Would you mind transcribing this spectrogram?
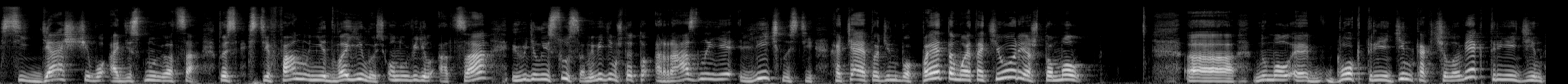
сидящего одесную Отца. То есть Стефану не двоилось. Он увидел Отца и увидел Иисуса. Мы видим, что это разные личности, хотя это один Бог. Поэтому эта теория, что, мол, Uh, ну, мол, э, Бог триедин как человек триедин,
